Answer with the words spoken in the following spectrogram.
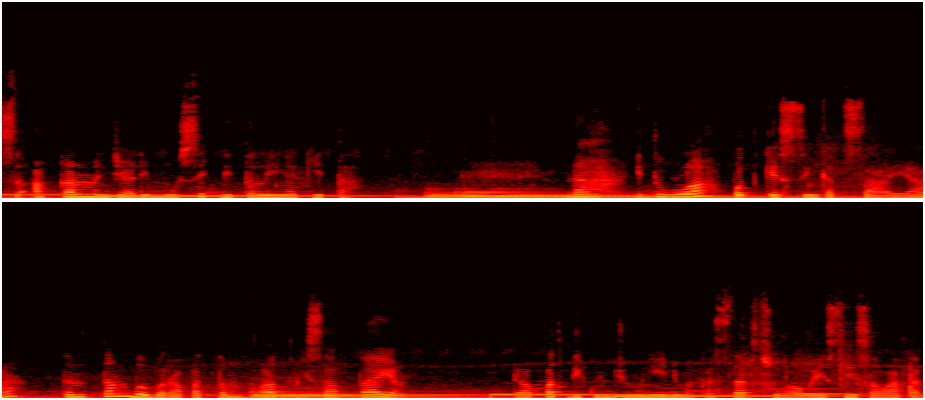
seakan menjadi musik di telinga kita. Itulah podcast singkat saya tentang beberapa tempat wisata yang dapat dikunjungi di Makassar, Sulawesi Selatan.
